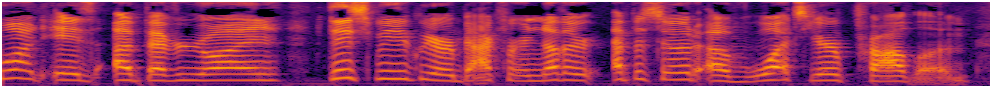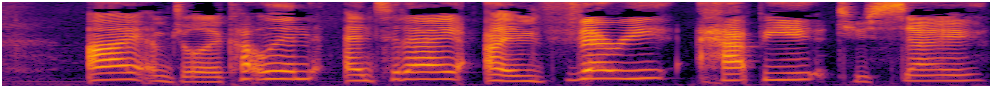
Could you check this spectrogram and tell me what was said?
What is up, everyone? This week we are back for another episode of What's Your Problem? I am Julia Cutlin, and today I'm very happy to say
